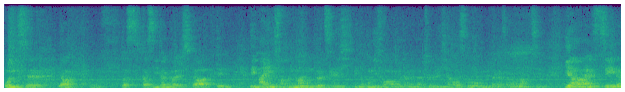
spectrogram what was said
Und äh, ja, dass, dass sie dann halt da den, den einfachen Mann plötzlich in der Uniform und dann natürlich herausgehoben mit einer nachzieht. Hier haben wir eine Szene,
